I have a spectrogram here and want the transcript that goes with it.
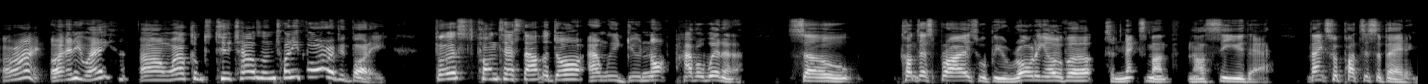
All right. Well, anyway, um, welcome to 2024, everybody. First contest out the door, and we do not have a winner. So contest prize will be rolling over to next month, and I'll see you there. Thanks for participating.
